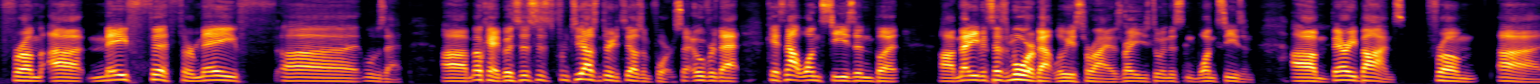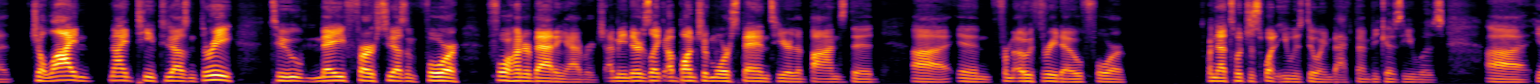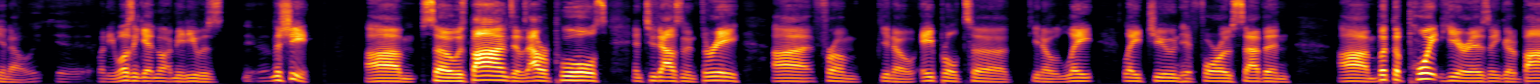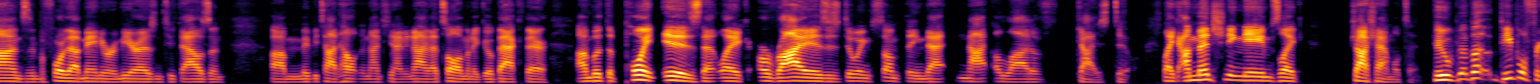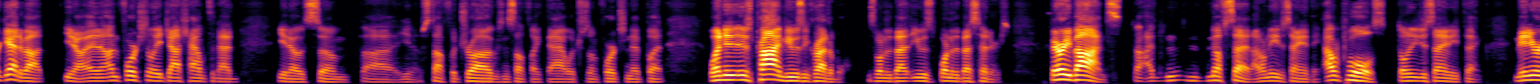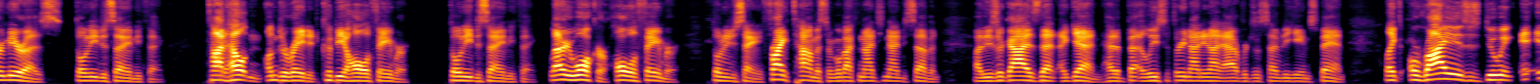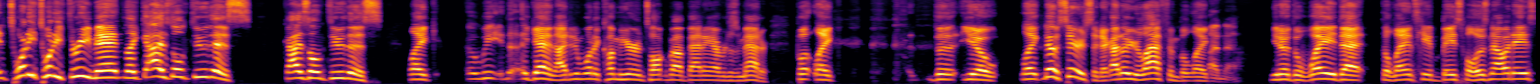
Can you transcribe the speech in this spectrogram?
from uh, May 5th or May, uh, what was that? Um, okay, but this is from 2003 to 2004. So over that, okay, it's not one season, but um, that even says more about Luis Arraez, right? He's doing this in one season. Um, Barry Bonds from uh, July 19th, 2003 to May 1st, 2004, 400 batting average. I mean, there's like a bunch of more spans here that Bonds did uh, in from 03 to 04 and that's what just what he was doing back then because he was uh you know uh, when he wasn't getting i mean he was a machine. Um so it was bonds it was Pujols in 2003 uh from you know april to you know late late june hit 407 um but the point here is and you go to bonds and before that Manny Ramirez in 2000 um maybe Todd Helton in 1999 that's all i'm going to go back there um but the point is that like Arraez is doing something that not a lot of guys do. Like I'm mentioning names like Josh Hamilton, who but people forget about, you know, and unfortunately Josh Hamilton had, you know, some uh, you know, stuff with drugs and stuff like that, which was unfortunate. But when in his prime, he was incredible. He's one of the best. He was one of the best hitters. Barry Bonds. I, enough said. I don't need to say anything. Albert Pujols. Don't need to say anything. Manny Ramirez. Don't need to say anything. Todd Helton. Underrated. Could be a Hall of Famer. Don't need to say anything. Larry Walker. Hall of Famer. Don't need to say anything. Frank Thomas. I'm going back to 1997. Uh, these are guys that again had a, at least a 399 average in 70 game span. Like Arraez is doing in 2023, man. Like guys don't do this. Guys don't do this. Like we again, I didn't want to come here and talk about batting average doesn't matter, but like the you know like no seriously, like I know you're laughing, but like I know you know the way that the landscape of baseball is nowadays.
